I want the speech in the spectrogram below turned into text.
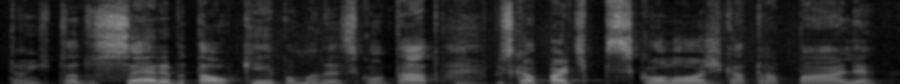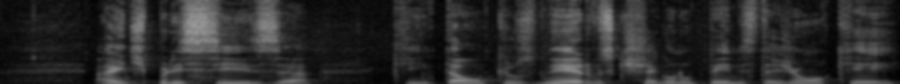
Então, a gente precisa do cérebro tá ok para mandar esse contato. Por isso que a parte psicológica atrapalha. A gente precisa que, então, que os nervos que chegam no pênis estejam ok.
